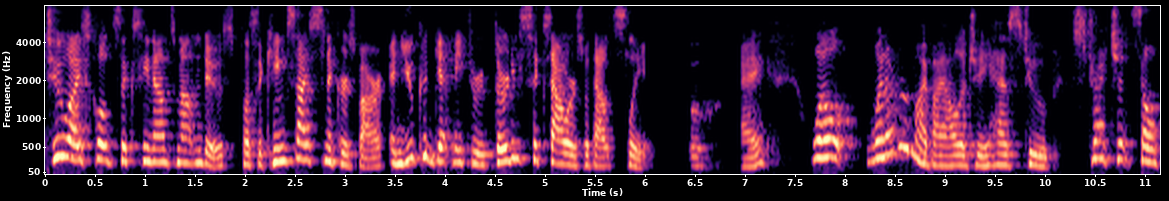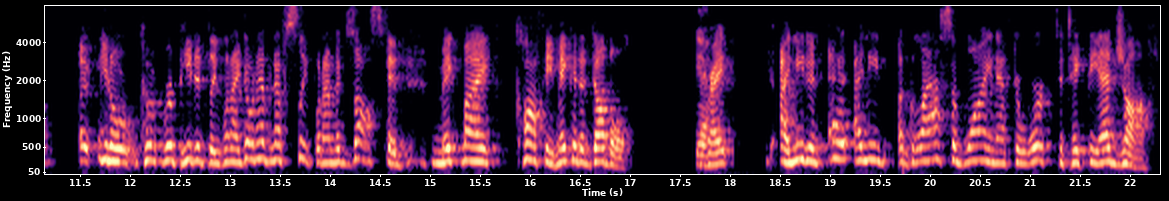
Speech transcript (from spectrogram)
two ice cold 16 ounce Mountain Dews plus a king size Snickers bar, and you could get me through 36 hours without sleep. Oof. Okay. Well, whenever my biology has to stretch itself, uh, you know, repeatedly, when I don't have enough sleep, when I'm exhausted, make my coffee, make it a double. Yeah. Right. I need an I need a glass of wine after work to take the edge off.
